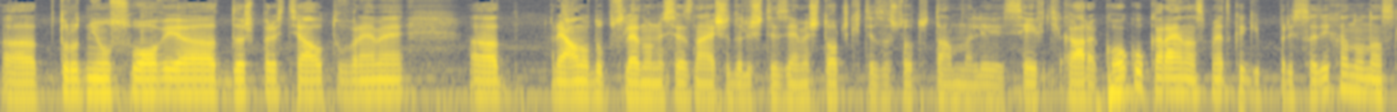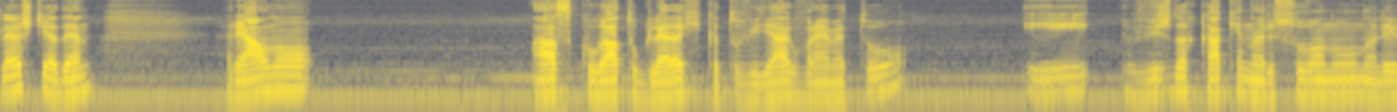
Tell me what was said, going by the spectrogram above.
А, трудни условия, дъжд през цялото време. А, реално до последно не се знаеше дали ще вземеш точките, защото там нали, сейфти кара колко. Крайна сметка ги присъдиха, но на следващия ден реално аз когато гледах и като видях времето и виждах как е нарисувано нали,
